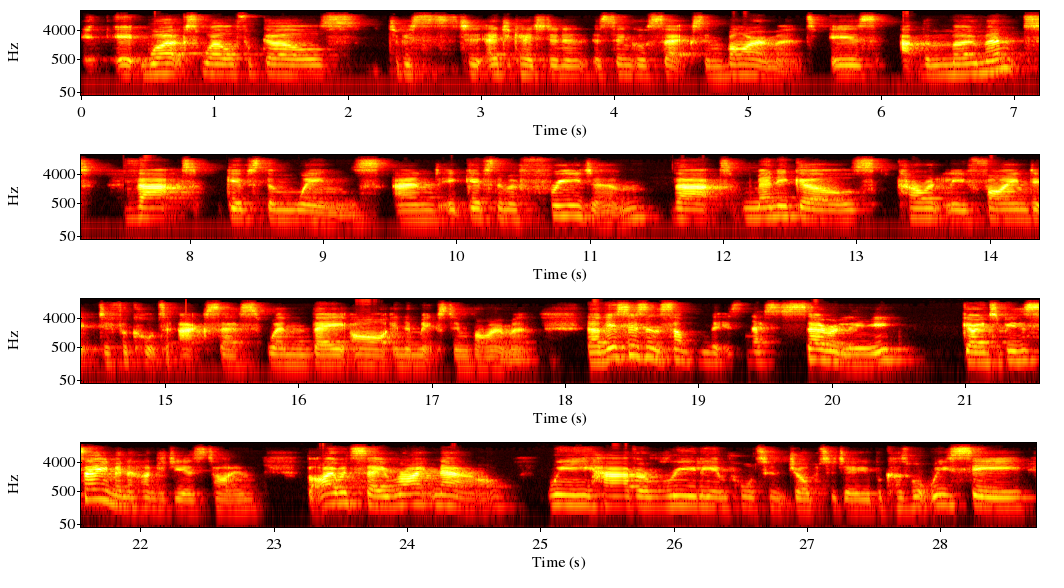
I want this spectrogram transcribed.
it, works well for girls to be to educated in a, a single sex environment is at the moment that gives them wings and it gives them a freedom that many girls currently find it difficult to access when they are in a mixed environment. Now, this isn't something that is necessarily going to be the same in 100 years' time, but I would say right now, we have a really important job to do because what we see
